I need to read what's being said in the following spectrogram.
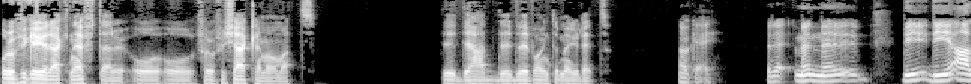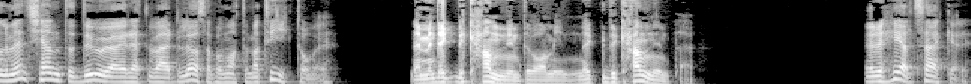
Och då fick jag ju räkna efter och, och för att försäkra mig om att det, det, hade, det var inte möjligt. Okej. Det- Men eh, det, det är allmänt känt att du och jag är rätt värdelösa på matematik, Tommy. Nej men det, det kan inte vara min, det, det kan inte. Är du helt säker?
